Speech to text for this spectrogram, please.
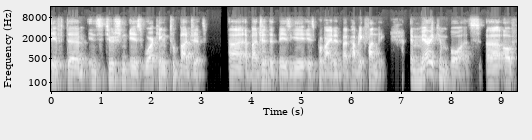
if the institution is working to budget uh, a budget that basically is provided by public funding. American boards uh, of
